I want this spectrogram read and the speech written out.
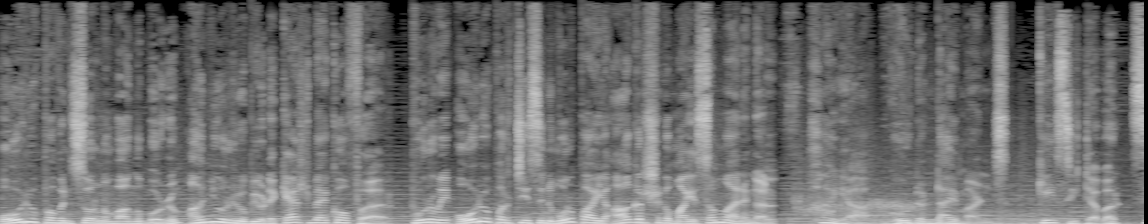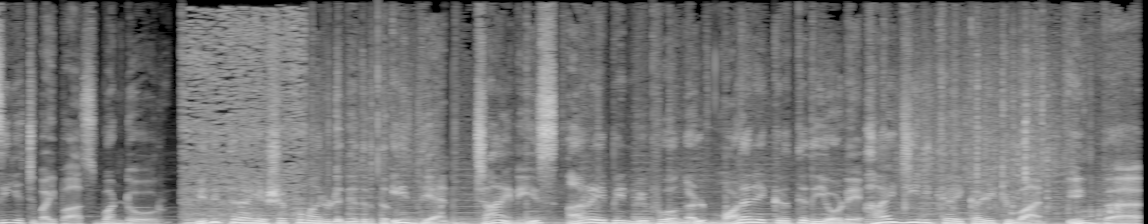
ഓരോ പവൻ സ്വർണം വാങ്ങുമ്പോഴും അഞ്ഞൂറ് രൂപയുടെ ക്യാഷ് ബാക്ക് ഓഫർ പുറമെ ഓരോ പർച്ചേസിനും ഉറപ്പായ ആകർഷകമായ സമ്മാനങ്ങൾ. Haya golden diamonds K C tower C H bypass Wandoor. വിദഗ്ധരായ ഷെഫുമാരുടെ നേതൃത്വം ഇന്ത്യൻ ചൈനീസ് അറേബ്യൻ വിഭവങ്ങൾ വളരെ കൃത്യതയോടെ ഹൈജീനിക്കായി കഴിക്കുവാൻ. ഇൻപർ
